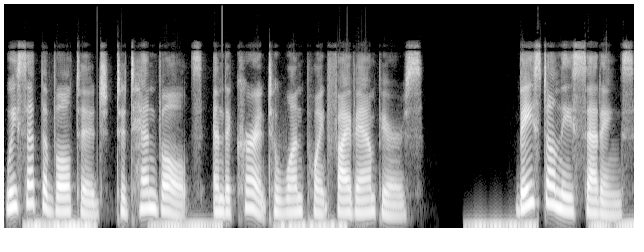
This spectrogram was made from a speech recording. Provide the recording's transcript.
We set the voltage to 10 volts and the current to 1.5 amperes. Based on these settings,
